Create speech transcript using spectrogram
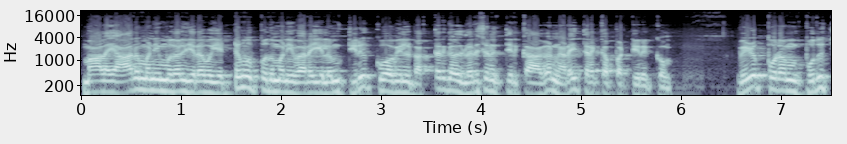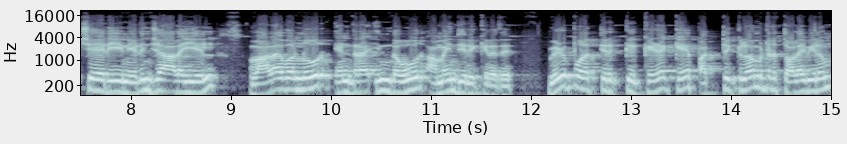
மாலை ஆறு மணி முதல் இரவு எட்டு முப்பது மணி வரையிலும் திருக்கோவில் பக்தர்கள் தரிசனத்திற்காக நடை திறக்கப்பட்டிருக்கும். விழுப்புரம் புதுச்சேரி நெடுஞ்சாலையில் வளவனூர் என்ற இந்த ஊர் அமைந்திருக்கிறது. விழுப்புரத்திற்கு கிழக்கே பத்து கிலோமீட்டர் தொலைவிலும்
